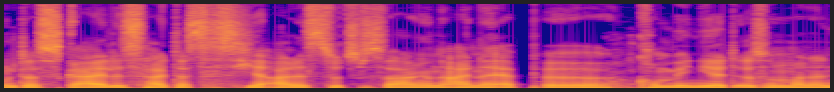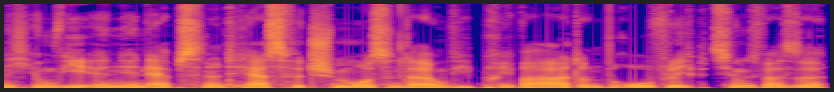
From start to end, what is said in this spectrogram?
und das Geile ist halt, dass das hier alles sozusagen in einer App äh, kombiniert ist und man dann nicht irgendwie in den Apps hin und her switchen muss und da irgendwie privat und beruflich beziehungsweise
